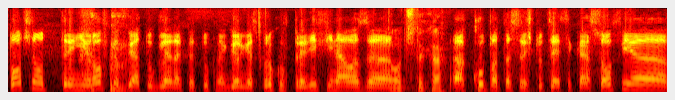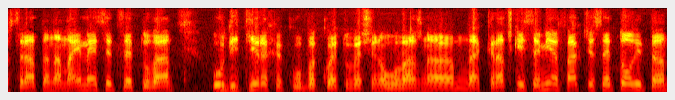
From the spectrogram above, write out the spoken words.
почна от тренировка, която гледаха тук на Георгия Спруков преди финала за Точно така. купата срещу ЦСКА София в средата на май месец. След това аудитираха клуба, което беше много важна крачка и самия факт, че след одита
